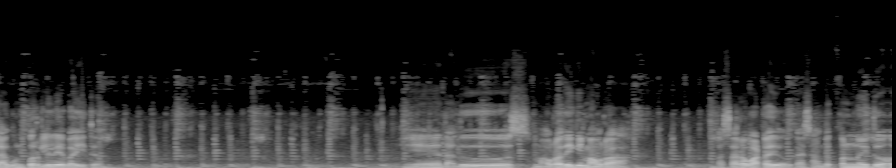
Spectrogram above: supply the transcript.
लागून पडलेले आहे बाई इथं. ए दादूस मावरा दे की मावरा. कसा र वाटा यो? काय सांगत पण नाही तो.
